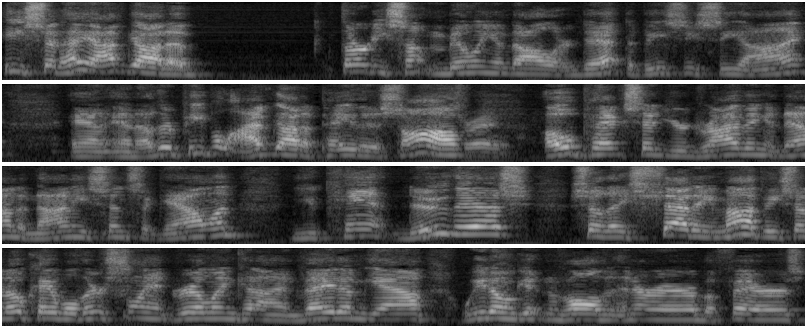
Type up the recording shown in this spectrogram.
he said, "Hey, I've got a 30 something billion dollar debt to BCCI and, and other people. I've got to pay this off. Right. OPEC said you're driving it down to 90 cents a gallon. You can't do this. So they set him up. He said, okay, well, they're slant drilling. Can I invade them? Yeah. We don't get involved in inter-Arab affairs.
